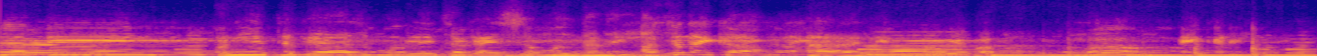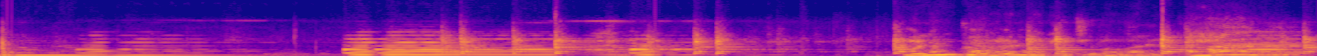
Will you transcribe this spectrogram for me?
घेतली जाते. पण इथं काय आज मुरलीचा काही संबंध नाही. असं नाही का? हा बाबा. हो. नाही का नाही? म्हणून गवळण म्हणायची बाबा. हा.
